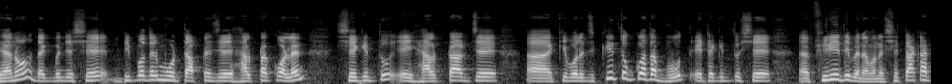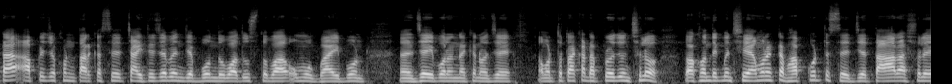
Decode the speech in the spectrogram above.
দেনও দেখবেন যে সে বিপদের মুহূর্তে আপনি যে হেল্পটা করলেন, সে কিন্তু এই হেল্পটার যে কি বলে যে কৃতজ্ঞতা বোধ, এটা কিন্তু সে ফিরিয়ে দেবে না। মানে সে টাকাটা আপনি যখন তার কাছে চাইতে যাবেন যে বন্ধু বা দুস্থ বা অমুক ভাই, বোন যেই বলেন না কেন যে আমার তো টাকাটা প্রয়োজন ছিল, তখন দেখবেন সে এমন একটা ভাব করতেছে যে তার আসলে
